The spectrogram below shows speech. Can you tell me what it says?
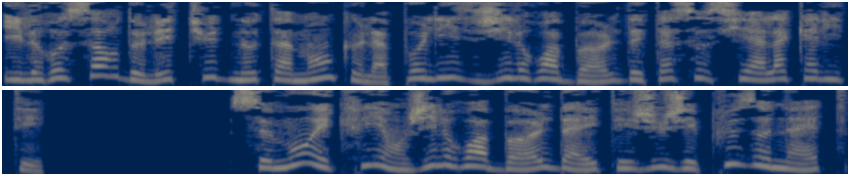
Il ressort de l'étude notamment que la police Gilroy Bold est associée à la qualité. Ce mot écrit en Gilroy Bold a été jugé plus honnête,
